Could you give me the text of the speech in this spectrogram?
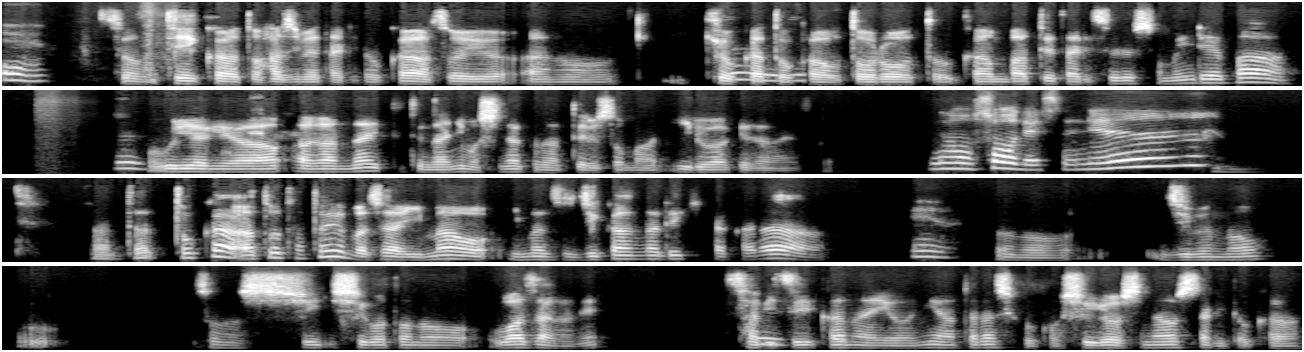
ええそのテイクアウトを始めたりとか、そういうあの許可とかを取ろうと頑張ってたりする人もいれば、うん売り上げが上がんないって言って何もしなくなってる人もいるわけじゃないですか。なそうですね。あだとか、あと例えばじゃあ今を、今時間ができたから、ええその自分のうそのし仕事の技がね、錆びつかないように新しくこう修行し直したりとか、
